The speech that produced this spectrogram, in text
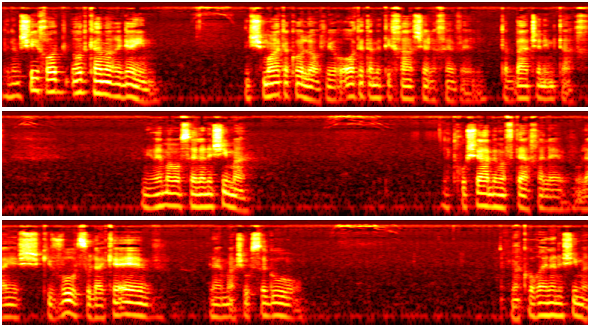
ונמשיך עוד, עוד כמה רגעים. לשמוע את הקולות, לראות את המתיחה של החבל, את הבד שנמתח. נראה מה הוא עושה לנשימה, לתחושה במפתח הלב. אולי יש קיבוץ, אולי כאב, אולי משהו סגור. מה קורה לנשימה?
